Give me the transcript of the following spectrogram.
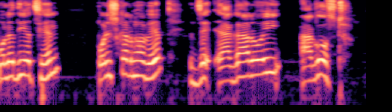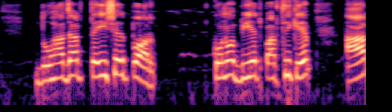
বলে দিয়েছেন পরিষ্কারভাবে যে এগারোই আগস্ট দু হাজার তেইশের পর কোনো বিএড প্রার্থীকে আর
